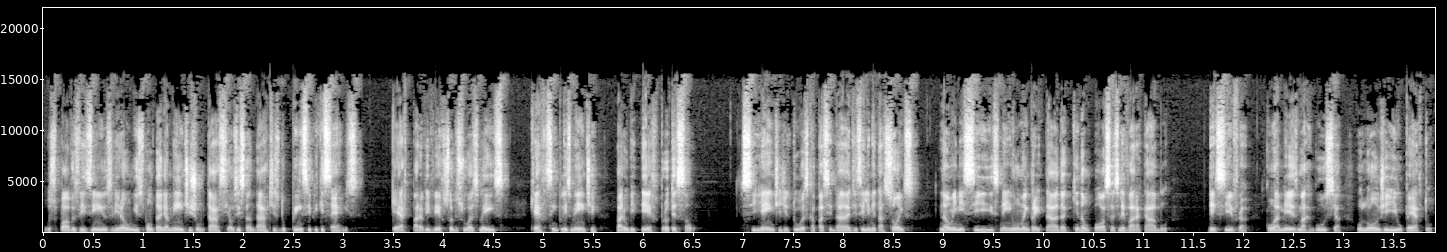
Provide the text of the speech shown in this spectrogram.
os povos vizinhos virão espontaneamente juntar-se aos estandartes do príncipe que serves, quer para viver sob suas leis, quer simplesmente para obter proteção. Ciente de tuas capacidades e limitações, não inicies nenhuma empreitada que não possas levar a cabo. Decifra, com a mesma argúcia, o longe e o perto,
